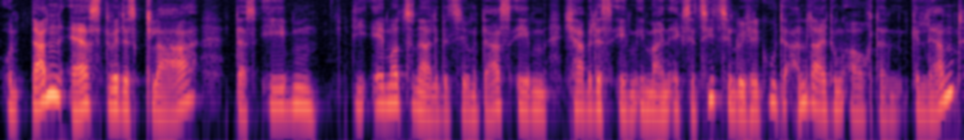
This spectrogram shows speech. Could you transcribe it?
Und dann erst wird es klar, dass eben die emotionale Beziehung, das eben, ich habe das eben in meinen Exerzitien durch eine gute Anleitung auch dann gelernt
